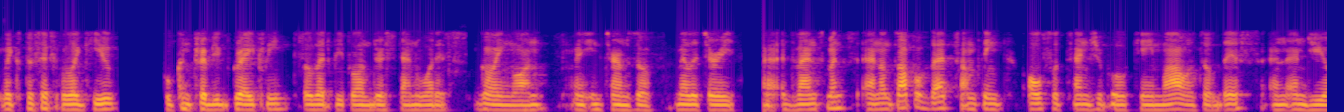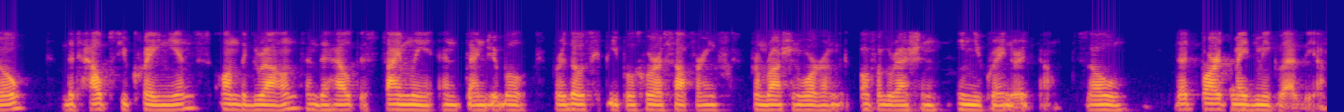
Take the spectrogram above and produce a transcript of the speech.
like specifically like you, who contribute greatly so that people understand what is going on in terms of military uh, advancements. And on top of that, something also tangible came out of this an NGO that helps Ukrainians on the ground, and the help is timely and tangible for those people who are suffering from Russian war of aggression in Ukraine right now. So that part made me glad, yeah.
